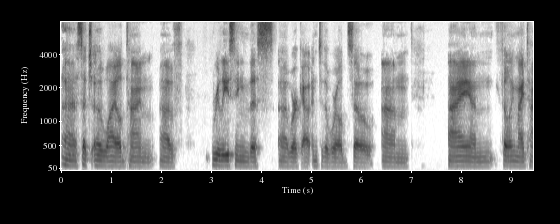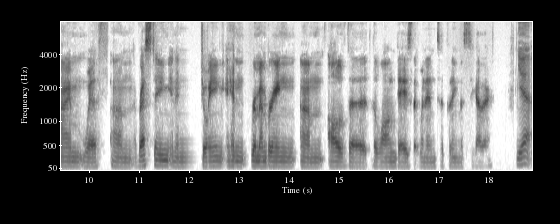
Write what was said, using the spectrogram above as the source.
uh, such a wild time of releasing this uh, work out into the world. So um, I am filling my time with um, resting and enjoying and remembering um, all of the the long days that went into putting this together. Yeah,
